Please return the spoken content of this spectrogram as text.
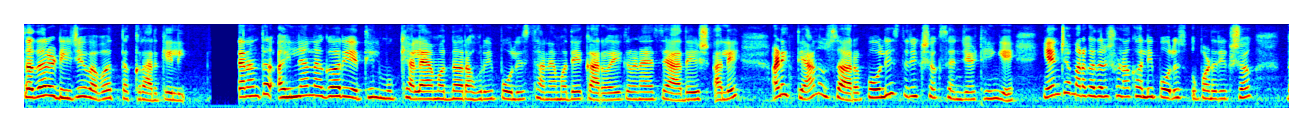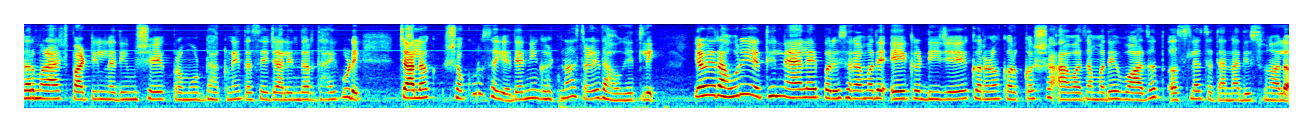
सदर डीजे बाबत तक्रार केली. त्यानंतर अहिल्यानगर येथील मुख्यालयामधनं राहुरी पोलीस ठाण्यामध्ये कारवाई करण्याचे आदेश आले आणि त्यानुसार पोलीस निरीक्षक संजय ठेंगे यांच्या मार्गदर्शनाखाली पोलीस उपनिरीक्षक धर्मराज पाटील नदीम शेख प्रमोद ढाकणे तसेच जालिंदर धायगुडे चालक शकूर सय्यद यांनी घटनास्थळी धाव घेतली. यावेळी राहुरी येथील न्यायालय परिसरामध्ये एक डीजे कर्णकर्कश आवाजामध्ये वाजत असल्याचं त्यांना दिसून आलं.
